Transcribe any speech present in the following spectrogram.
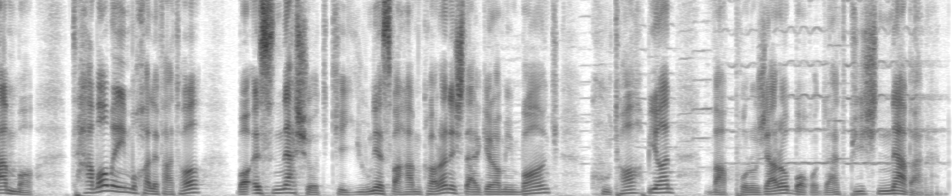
اما تمام این مخالفت ها باعث نشد که یونس و همکارانش در گرامین بانک کوتاه بیان و پروژه را با قدرت پیش نبرند.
